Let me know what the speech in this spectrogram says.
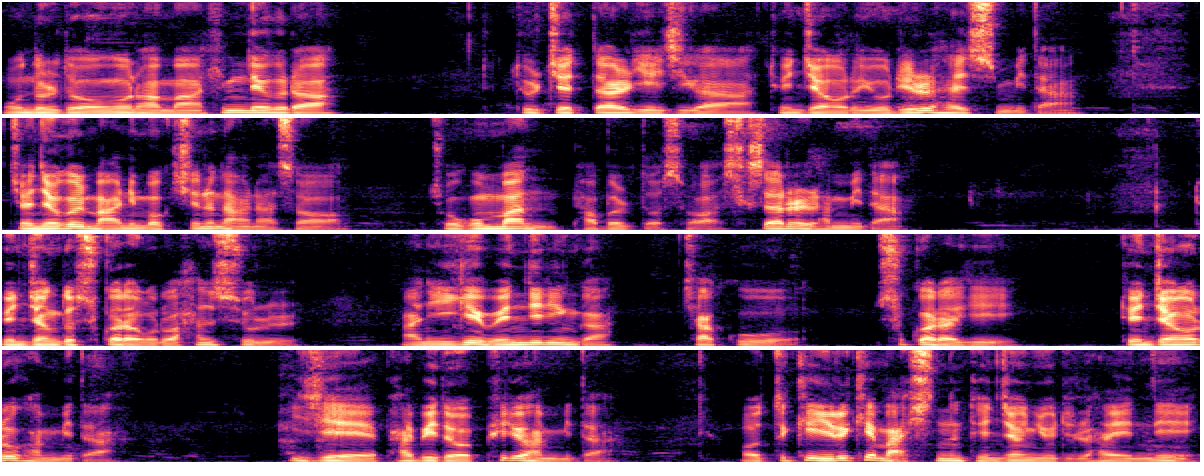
오늘도 응원하마 힘내거라. 둘째 딸 예지가 된장으로 요리를 하였습니다. 저녁을 많이 먹지는 않아서 조금만 밥을 떠서 식사를 합니다. 된장도 숟가락으로 한 술. 아니 이게 웬일인가? 자꾸 숟가락이 된장으로 갑니다. 이제 밥이 더 필요합니다. 어떻게 이렇게 맛있는 된장 요리를 하였니?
